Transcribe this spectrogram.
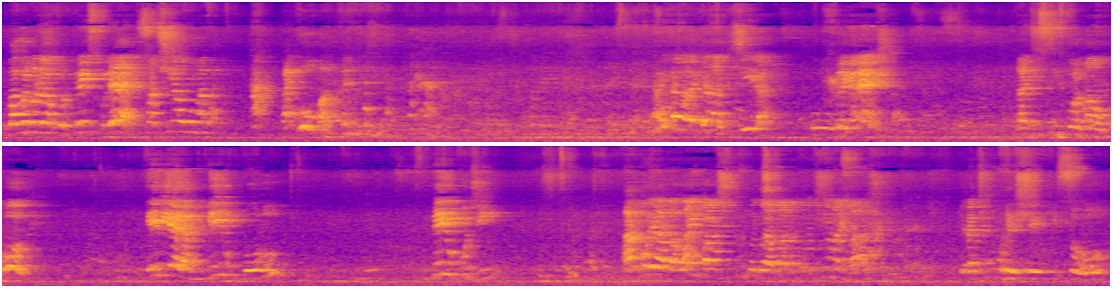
o bagulho mandou por três colheres, só tinha uma. Ah, vai com uma. Aí na hora que ela tira o breganete para desinformar o bolo, ele era meio bolo, meio pudim, a goiaba lá embaixo, a goiabada todinha lá embaixo, era tipo um recheio que solou.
